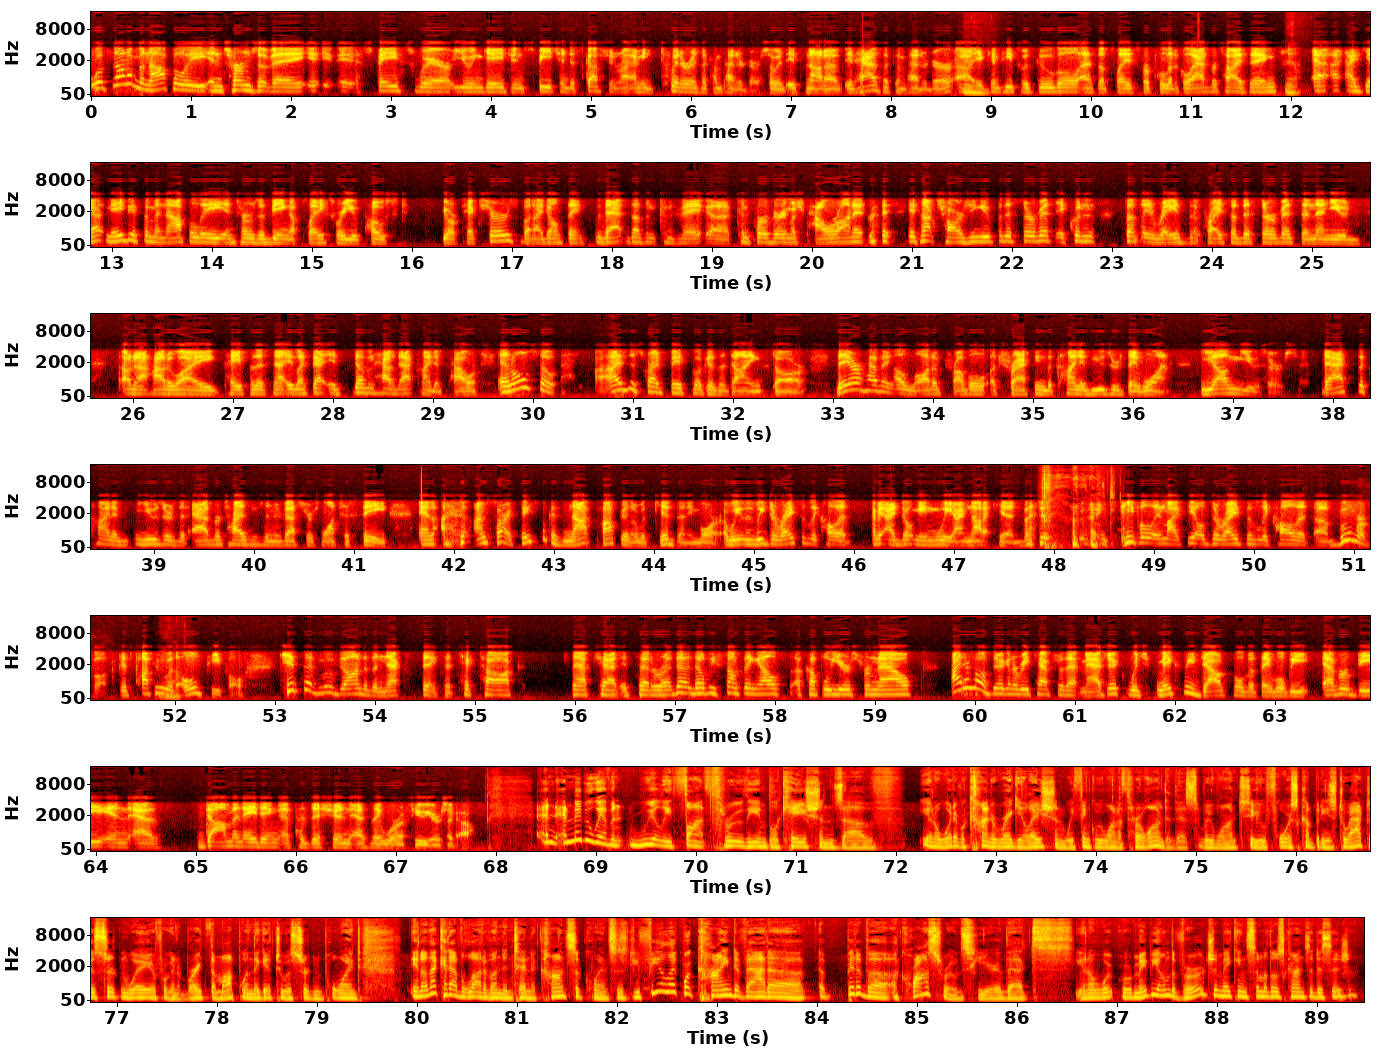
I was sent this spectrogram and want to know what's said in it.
Well, it's not a monopoly in terms of a, a, space where you engage in speech and discussion, right? I mean, Twitter is a competitor, so it, it's not a. It has a competitor. Uh, mm-hmm. It competes with Google as a place for political advertising. Yeah. I, I get maybe it's a monopoly in terms of being a place where you post your pictures, but I don't think that doesn't convey uh, confer very much power on it. it's not charging you for this service. It couldn't suddenly raise the price of this service, and then you'd, oh no, how do I pay for this now? Like that, it doesn't have that kind of power. And also, I've described Facebook as a dying star. They are having a lot of trouble attracting the kind of users they want, young users. That's the kind of users that advertisers and investors want to see. And I, am sorry, Facebook is not popular with kids anymore. We, we derisively call it, I mean, I don't mean we, I'm not a kid, but right. people in my field derisively call it a boomer book. It's popular yeah. with old people. Kids have moved on to the next thing, to TikTok, Snapchat, et cetera. There'll be something else a couple years from now. I don't know if they're going to recapture that magic, which makes me doubtful that they will be ever be in as dominating a position as they were a few years ago. And, and maybe we haven't really thought through the implications of you know whatever kind of regulation we think we want to throw onto this. We want to force companies to act a certain way, if we're going to break them up when they get to a certain point, you know that could have a lot of unintended consequences. Do you feel like we're kind of at a, a bit of a, a crossroads here? That you know we're, we're maybe on the verge of making some of those kinds of decisions.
